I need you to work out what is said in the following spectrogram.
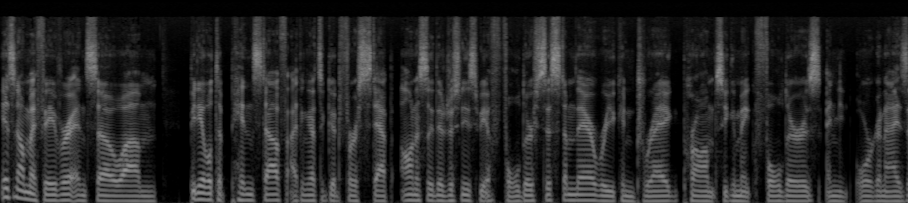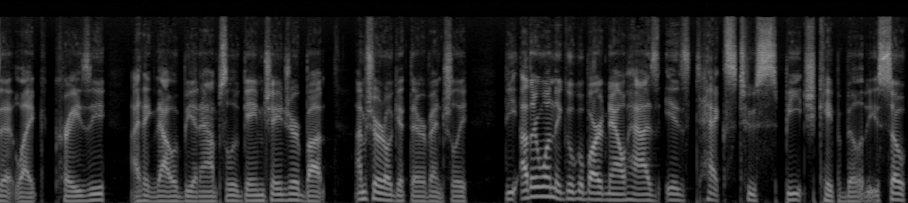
it's not my favorite. And so um, being able to pin stuff, I think that's a good first step. Honestly, there just needs to be a folder system there where you can drag prompts, you can make folders and organize it like crazy. I think that would be an absolute game changer, but I'm sure it'll get there eventually. The other one that Google Bard now has is text to speech capabilities. So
